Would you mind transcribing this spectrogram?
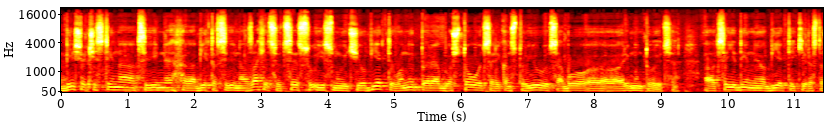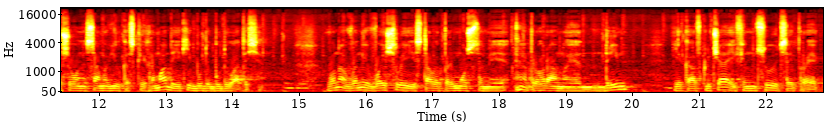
Більша частина цивільних е, об'єктів цивільного захисту це існуючі об'єкти. Вони переоблаштовуються, реконструюються або е, ремонтуються. Це єдиний об'єкт, який розташований саме в Вілковській громаді, який буде будуватися. Вона, вони ввійшли і стали переможцями програми DREAM, яка включає і фінансує цей проект.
